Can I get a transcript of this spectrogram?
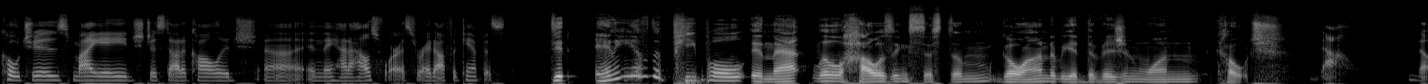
coaches my age, just out of college, uh, and they had a house for us right off of campus. Did any of the people in that little housing system go on to be a Division One coach? No, no,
